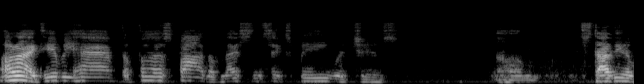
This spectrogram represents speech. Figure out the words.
All right, here we have the first part of lesson 6b, which is um, study that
